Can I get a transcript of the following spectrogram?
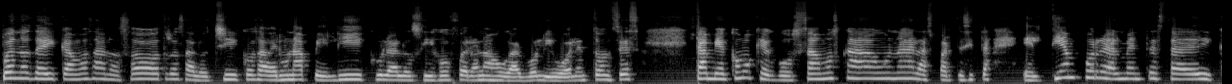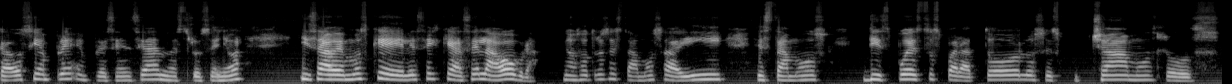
pues nos dedicamos a nosotros, a los chicos, a ver una película, los hijos fueron a jugar voleibol, entonces también como que gozamos cada una de las partecitas, el tiempo realmente está dedicado siempre en presencia de nuestro Señor y sabemos que Él es el que hace la obra, nosotros estamos ahí, estamos dispuestos para todos, los escuchamos, los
